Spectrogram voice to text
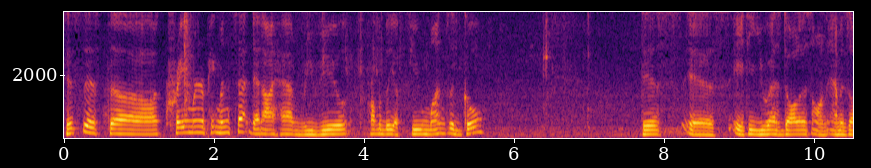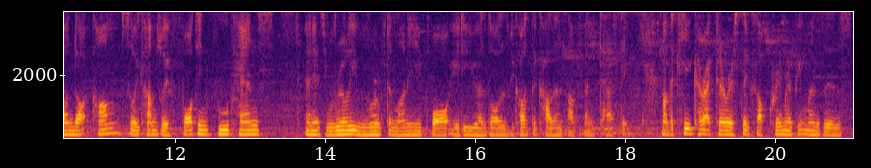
this is the Kremer pigment set that I have reviewed probably a few months ago this is 80 US dollars on Amazon.com. So it comes with 14 full pans and it's really worth the money for 80 US dollars because the colors are fantastic. Now the key characteristics of Kremer pigments is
